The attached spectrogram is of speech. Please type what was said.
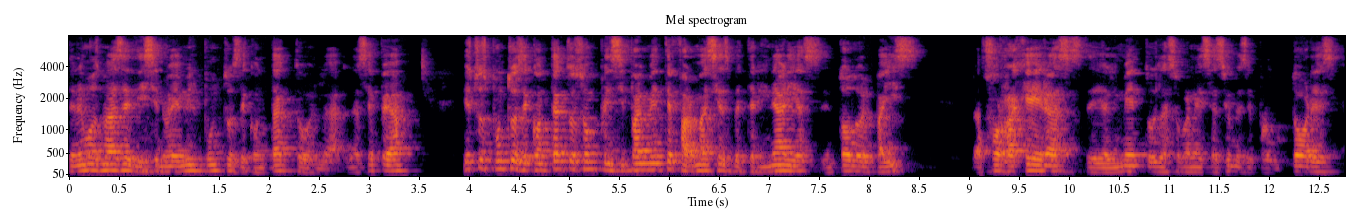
Tenemos más de 19 mil puntos de contacto en la, en la CPA estos puntos de contacto son principalmente farmacias veterinarias en todo el país, las forrajeras de alimentos, las organizaciones de productores,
